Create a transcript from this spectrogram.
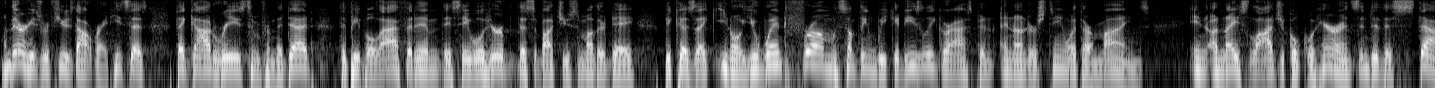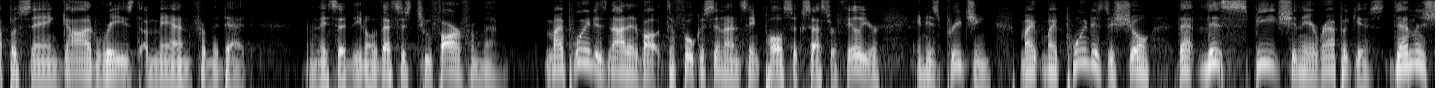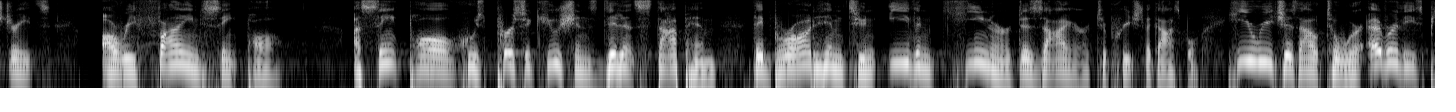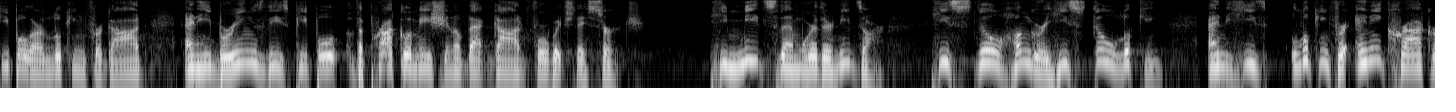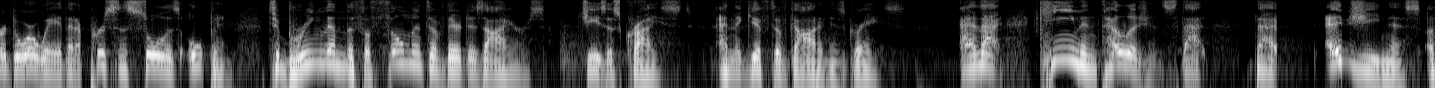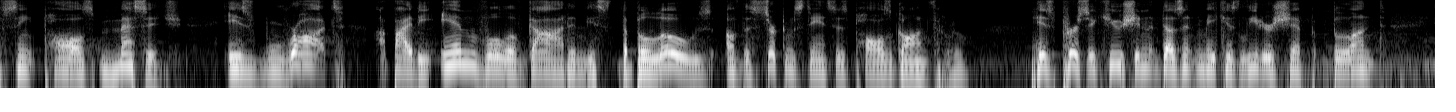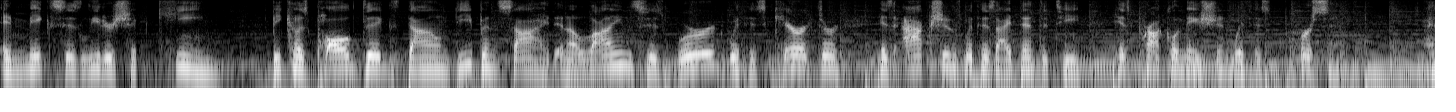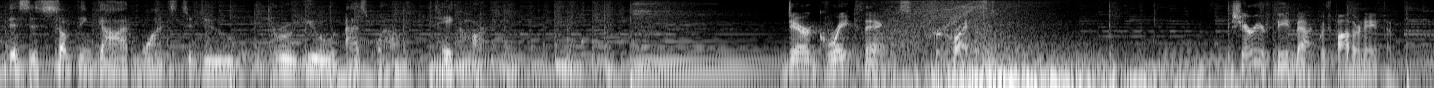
And there he's refused outright. He says that God raised him from the dead. The people laugh at him. They say, We'll hear this about you some other day because, like, you know, you went from something we could easily grasp and, and understand with our minds in a nice logical coherence into this step of saying God raised a man from the dead. And they said, You know, that's just too far from them. My point is not about to focus in on St. Paul's success or failure in his preaching. My, my point is to show that this speech in the Areopagus demonstrates a refined St. Paul, a St. Paul whose persecutions didn't stop him. They brought him to an even keener desire to preach the gospel. He reaches out to wherever these people are looking for God, and he brings these people the proclamation of that God for which they search. He meets them where their needs are. He's still hungry, he's still looking, and he's looking for any crack or doorway that a person's soul is open to bring them the fulfillment of their desires Jesus Christ and the gift of God and His grace. And that keen intelligence, that, that edginess of St. Paul's message is wrought by the anvil of God and this, the blows of the circumstances Paul's gone through. His persecution doesn't make his leadership blunt it makes his leadership keen because Paul digs down deep inside and aligns his word with his character, his actions with his identity, his proclamation with his person. And this is something God wants to do through you as well. Take heart. Dare great things for Christ. Share your feedback with Father Nathan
